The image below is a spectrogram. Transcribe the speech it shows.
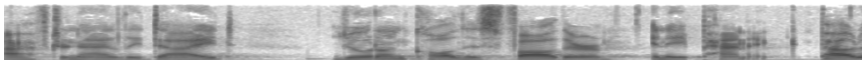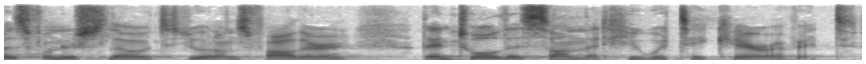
after Natalee died, Joran called his father in a panic. Paulus van der Sloot, Joran's father, then told his son that he would take care of it.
